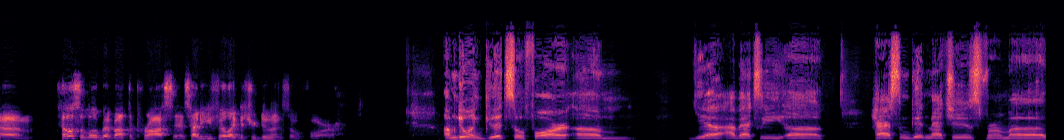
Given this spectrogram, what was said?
Um, tell us a little bit about the process. How do you feel like that you're doing so far? I'm doing good so far. Um, yeah, I've actually uh, had some good matches from. Uh,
